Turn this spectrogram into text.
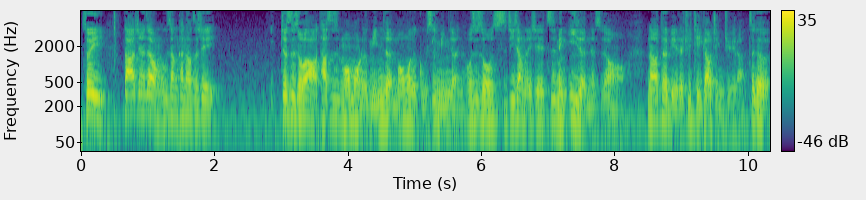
所以大家现在在网络上看到这些，就是说啊，他是某某的名人，某某的股市名人，或是说实际上的一些知名艺人的时候，那要特别的去提高警觉了，这个。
